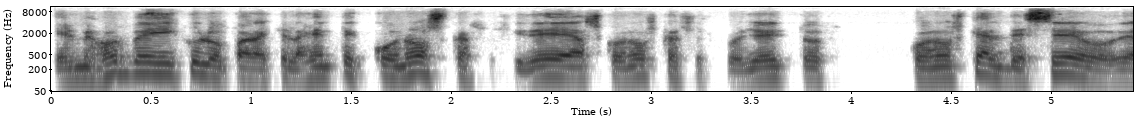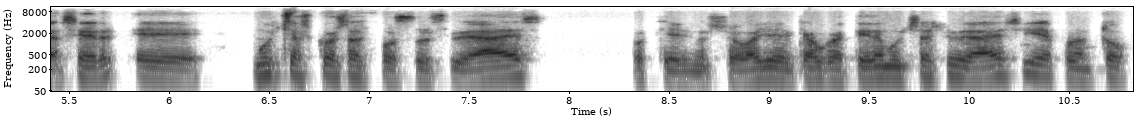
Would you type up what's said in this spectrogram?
el mejor vehículo para que la gente conozca sus ideas, conozca sus proyectos, conozca el deseo de hacer eh, muchas cosas por sus ciudades, porque nuestro Valle del Cauca tiene muchas ciudades y de pronto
